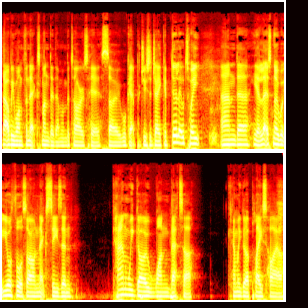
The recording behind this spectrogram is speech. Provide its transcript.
That'll be one for next Monday then when Batara's here. So we'll get producer Jacob do a little tweet and uh, yeah, let us know what your thoughts are on next season. Can we go one better? Can we go a place higher?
